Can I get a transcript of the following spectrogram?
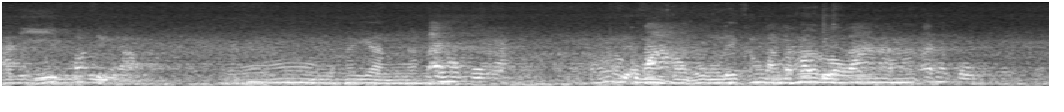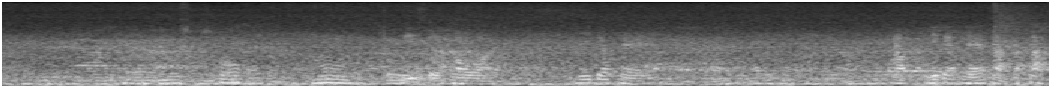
อันนี้พ่อเสืออ๋อพยันนะคใต้รับฮ่องกงอะเอากุมารทององค์เล็กเข้ามาห้าร้อยนะฮะ ใต้ฮ่องกง โชคอืมตัว นี่เสือทองนี่กาแฟครับนี่กาแฟสับกระสับ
